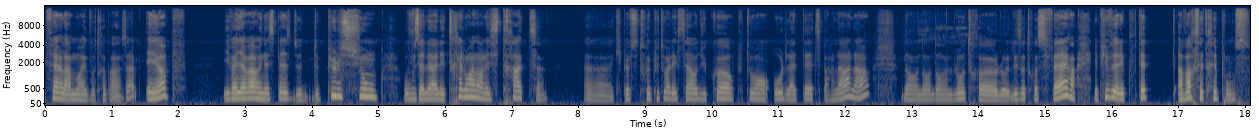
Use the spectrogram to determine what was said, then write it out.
faire l'amour avec votre partenaire, et hop, il va y avoir une espèce de, pulsion où vous allez aller très loin dans les strates euh, qui peuvent se trouver plutôt à l'extérieur du corps, plutôt en haut de la tête, par là, là, dans, l'autre, euh, les autres sphères, et puis vous allez peut-être avoir cette réponse.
